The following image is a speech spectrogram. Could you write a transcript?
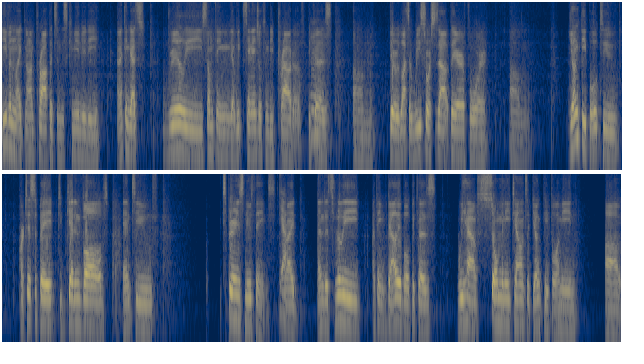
even like nonprofits in this community. And I think that's really something that we San Angel can be proud of because um, there are lots of resources out there for um, young people to participate, to get involved, and to experience new things. Yeah. Right. And it's really, I think, valuable because we have so many talented young people. I mean, uh,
